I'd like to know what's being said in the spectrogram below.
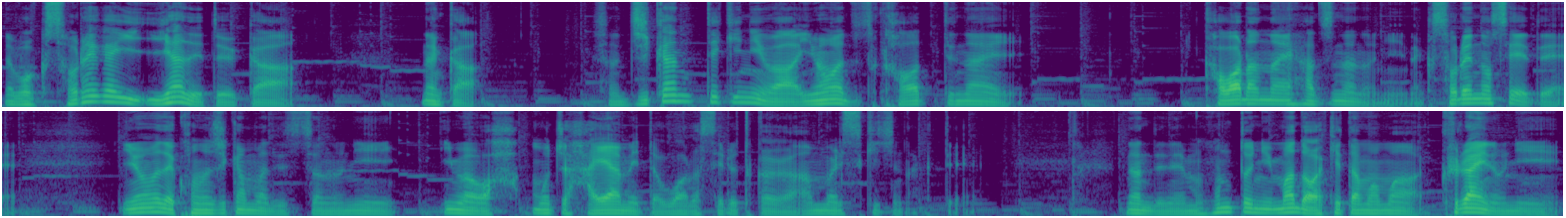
で僕それが嫌でというかなんかその時間的には今までと変わってない変わらないはずなのになんかそれのせいで今までこの時間まで出てたのに今はもうちょい早めて終わらせるとかがあんまり好きじゃなくて。なんでねもう本当に窓開けたまま暗いのに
